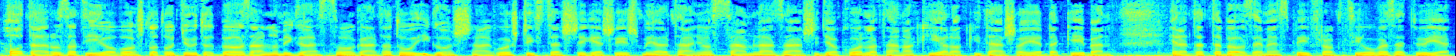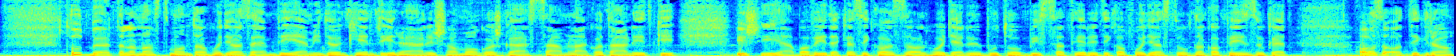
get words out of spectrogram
Határozati javaslatot nyújtott be az állami gázszolgáltató igazságos, tisztességes és méltányos számlázási gyakorlatának kialakítása érdekében, jelentette be az MSZP frakció vezetője. Tud Bertalan azt mondta, hogy az MVM időnként irreálisan magas gázszámlákat állít ki, és hiába védekezik azzal, hogy előbb-utóbb visszatérítik a fogyasztóknak a pénzüket, az addigra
